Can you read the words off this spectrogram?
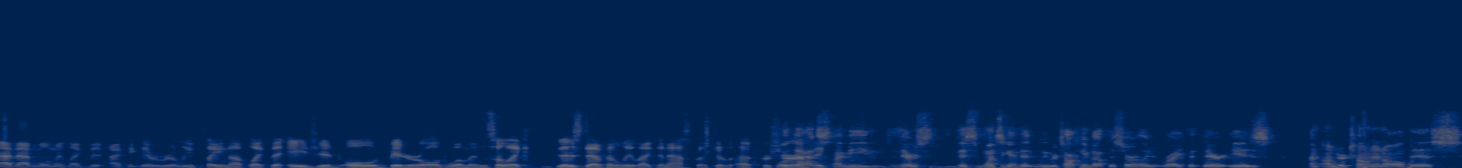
at that moment like the, I think they're really playing up like the aged old bitter old woman. So like there's definitely like an aspect of that for sure. Well, that's. think. I mean, there's this once again. That we were talking about this earlier, right? That there is an undertone in all this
